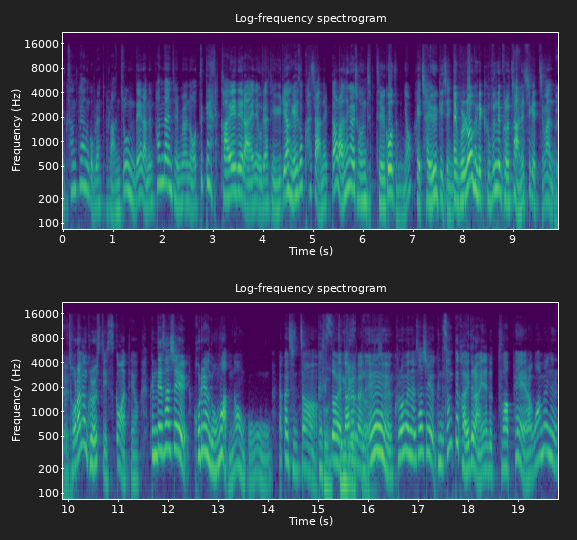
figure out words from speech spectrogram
이거 상패하는 거 우리한테 별로 안 좋은데? 라는 판단이 들면 어떻게 가이드 라인을 우리한테 유리하게 해석하지 않을까라는 생각이 저는 들- 들거든요. 그게 자율규제. 물론 근데 그분들 그렇지 않으시겠지만, 네. 뭐 저라면 그럴 수도 있을 것 같아요. 근데 사실 거래량 너무 안 나오고, 약간 진짜 백서에 좀비 따르면, 같다. 예, 그러면은 사실, 근데 상패 가이드라인에도 부합해. 라고 하면은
